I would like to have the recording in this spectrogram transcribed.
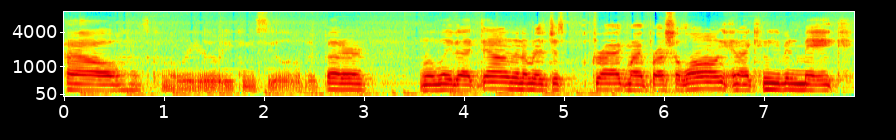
how, let's come over here where you can see a little bit better. I'm gonna lay that down and then I'm gonna just drag my brush along and I can even make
